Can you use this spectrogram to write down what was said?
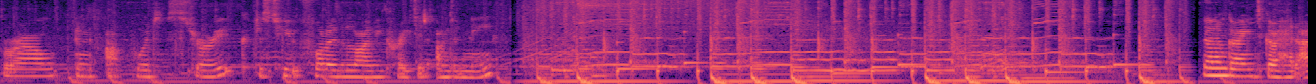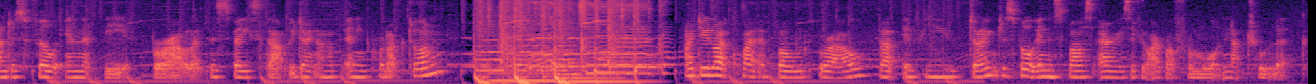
brow in upward stroke, just to follow the line we created underneath. I'm going to go ahead and just fill in the brow, like the space that we don't have any product on. I do like quite a bold brow, but if you don't, just fill in the sparse areas of your eyebrow for a more natural look.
